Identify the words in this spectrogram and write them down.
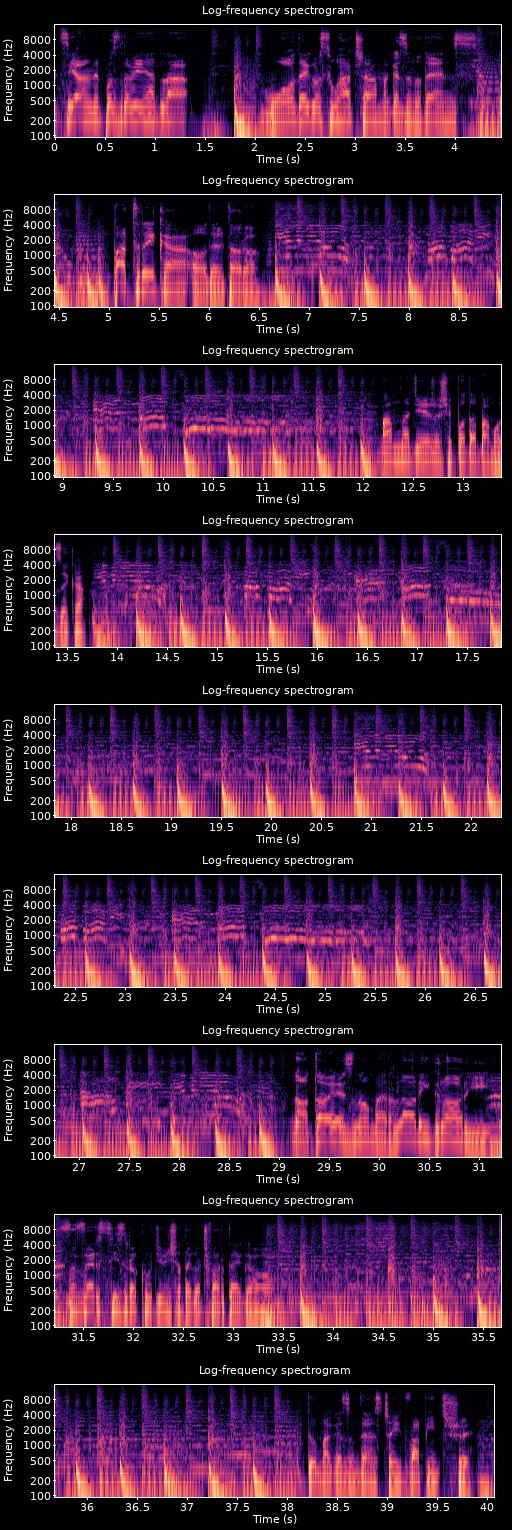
Specjalne pozdrowienia dla młodego słuchacza magazynu Dance, Patryka o Toro. Mam nadzieję, że się podoba muzyka. No to jest numer Lori Glory w wersji z roku 94. Tu magazyn Dance, część 253.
